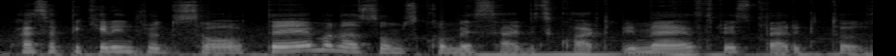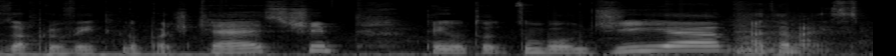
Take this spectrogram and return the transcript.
Com essa pequena introdução ao tema, nós vamos começar esse quarto bimestre. espero que todos aproveitem o podcast. Tenham todos um bom dia. Até mais.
